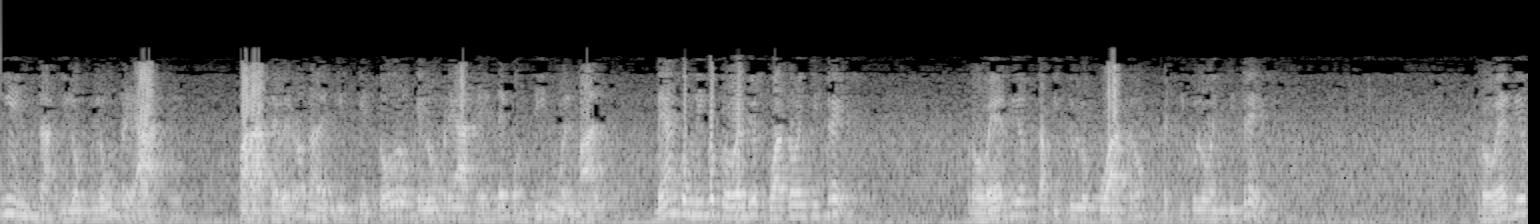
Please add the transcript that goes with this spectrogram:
piensa y lo que el hombre hace, para atrevernos a decir que todo lo que el hombre hace es de continuo el mal, vean conmigo Proverbios 4:23. Proverbios capítulo 4, versículo 23. Proverbios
